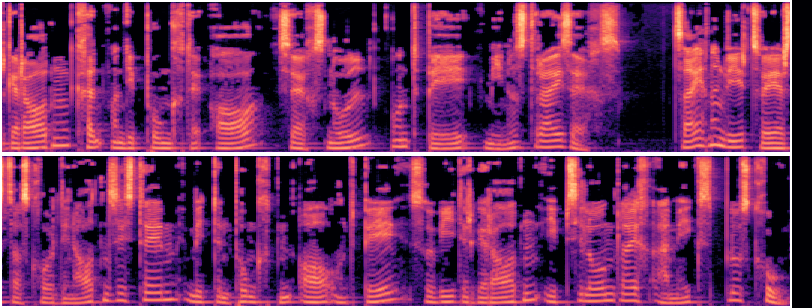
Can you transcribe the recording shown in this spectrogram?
Geraden kennt man die Punkte a 6, 0 und b minus 3, 6. Zeichnen wir zuerst das Koordinatensystem mit den Punkten a und b sowie der Geraden y gleich mx plus q.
